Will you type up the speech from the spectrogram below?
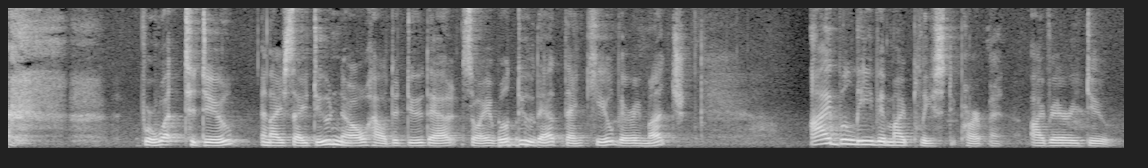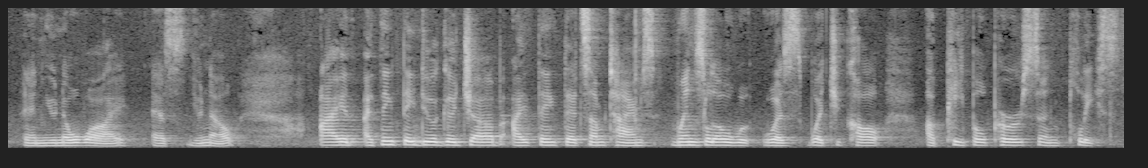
for what to do. And I said, I do know how to do that, so I will do that. Thank you very much. I believe in my police department. I very do. And you know why, as you know. I, I think they do a good job. I think that sometimes Winslow was what you call a people person police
